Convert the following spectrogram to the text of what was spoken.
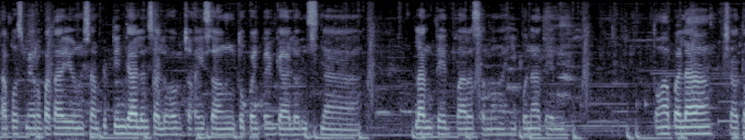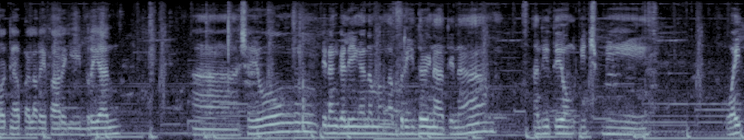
Tapos meron pa tayong isang 15 gallons sa loob tsaka isang 2.5 gallons na planted para sa mga hipon natin. Ito nga pala, shoutout nga pala kay paring Adrian. Ah, siya yung pinanggalingan ng mga breeder natin na nandito yung HB white.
